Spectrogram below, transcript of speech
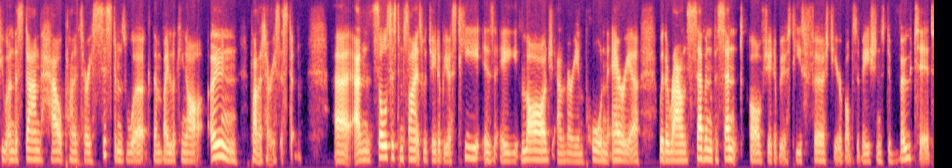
to understand how planetary systems work than by looking at our own planetary system. Uh, and solar system science with JWST is a large and very important area with around 7% of JWST's first year of observations devoted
